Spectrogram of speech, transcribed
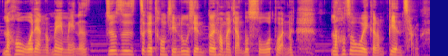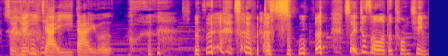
然后我两个妹妹呢，就是这个通勤路线对他们来讲都缩短了，然后之后我一个人变长，所以就一加一大于二，就 是所以我就输了，所以就是我的通勤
